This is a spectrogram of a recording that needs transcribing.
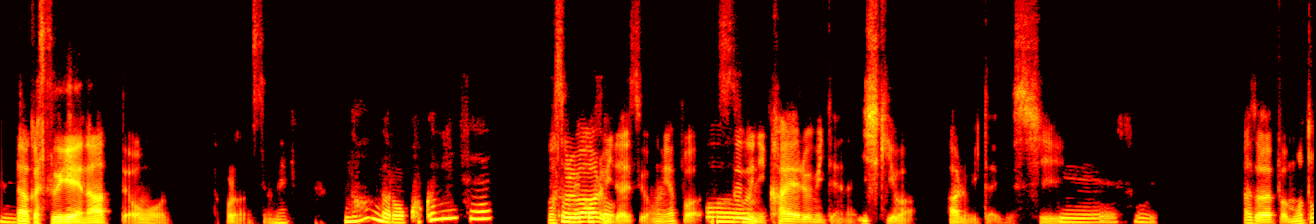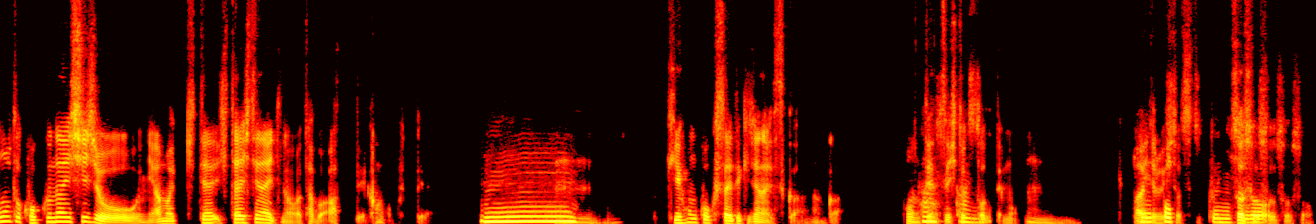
うんなんかすげえなって思うところなんですよね。なんだろう、国民性？まあ、それはあるみたいですよ。うんやっぱうんすぐに変えるみたいな意識はあるみたいですへし。あとはやっぱもともと国内市場にあんまり期待期待してないっていうのが多分あって、韓国って。うー。うんん基本国際的じゃないですか。なんか、コンテンツ一つとっても。うん。アイドル一つそうそうそうそうそ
